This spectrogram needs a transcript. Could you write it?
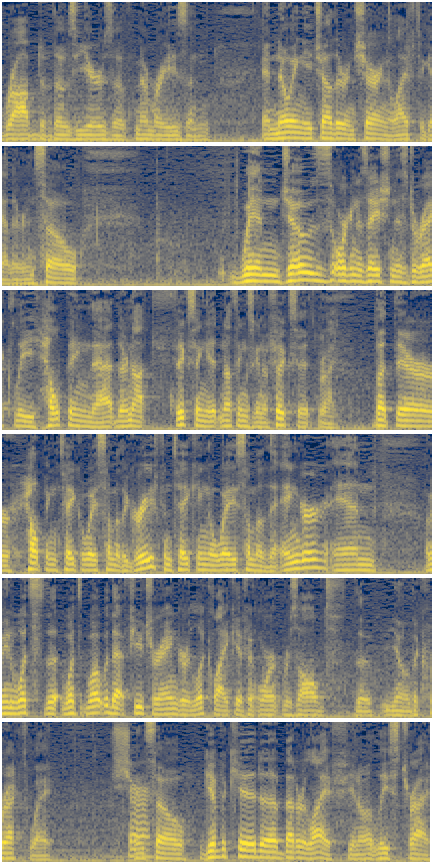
robbed of those years of memories and and knowing each other and sharing a life together. And so, when Joe's organization is directly helping that, they're not fixing it. Nothing's going to fix it. Right. But they're helping take away some of the grief and taking away some of the anger and I mean, what's the, what, what would that future anger look like if it weren't resolved the, you know, the correct way? Sure. And so give a kid a better life, you know, at least try.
